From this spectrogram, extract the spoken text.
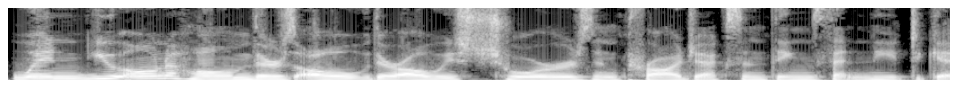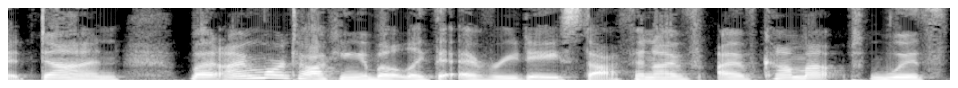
when you own a home, there's all, there are always chores and projects and things that need to get done. But I'm more talking about like the everyday stuff. And I've, I've come up with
